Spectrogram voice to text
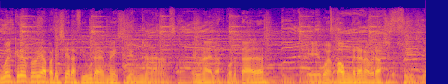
Igual creo que hoy aparecía la figura de Messi en una, en una de las portadas. Eh, bueno, va un gran abrazo, sí, sí.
